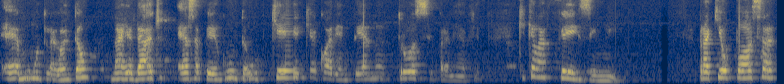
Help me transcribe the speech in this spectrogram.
é muito legal. Então, na realidade, essa pergunta, o que, que a quarentena trouxe para a minha vida? O que, que ela fez em mim? Para que eu possa,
